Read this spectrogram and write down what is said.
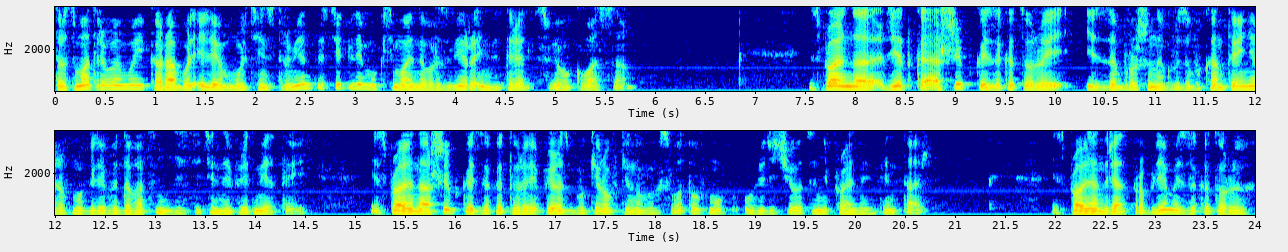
рассматриваемый корабль или мультиинструмент достигли максимального размера инвентаря для своего класса. Исправлена редкая ошибка, из-за которой из заброшенных грузовых контейнеров могли выдаваться недействительные предметы. Исправлена ошибка, из-за которой при разблокировке новых слотов мог увеличиваться неправильный инвентарь. Исправлен ряд проблем, из-за которых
